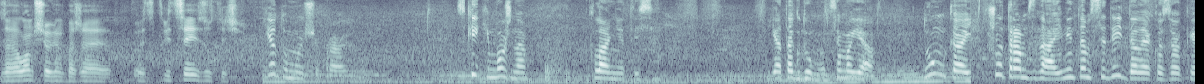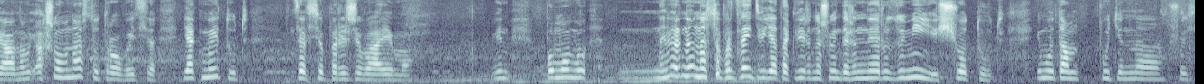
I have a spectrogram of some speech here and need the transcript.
загалом, що він бажає від- цієї зустрічі. Я думаю, що правильно. Скільки можна кланятися? Я так думаю, це моя думка. Що Трамп знає? Він там сидить далеко за океаном. А що в нас тут робиться? Як ми тут це все переживаємо? Він, по-моєму, напевно, на 100% я так вірю, що він навіть не розуміє, що тут. Йому там Путін на щось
